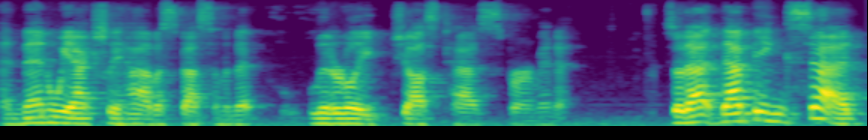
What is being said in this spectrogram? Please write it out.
and then we actually have a specimen that literally just has sperm in it. So that that being said,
